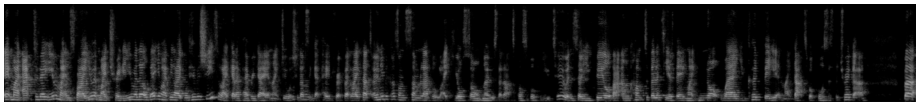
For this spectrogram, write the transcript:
it might activate you it might inspire you it might trigger you a little bit. You might be like well who is she to like get up every day and like do what she loves mm-hmm. and get paid for it? But like that's only because on some level like your soul knows that that's possible for you too. And so you feel that uncomfortability of being like not where you could be and like that's what causes the trigger but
